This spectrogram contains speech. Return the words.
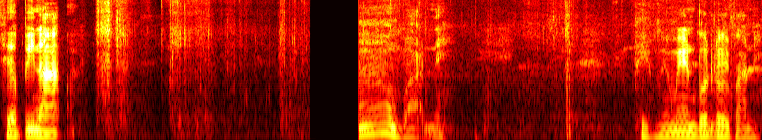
เชื่อปีหนาอ้าวบาทนี่พี่แม่แมนเบิดเลยบาทนี่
